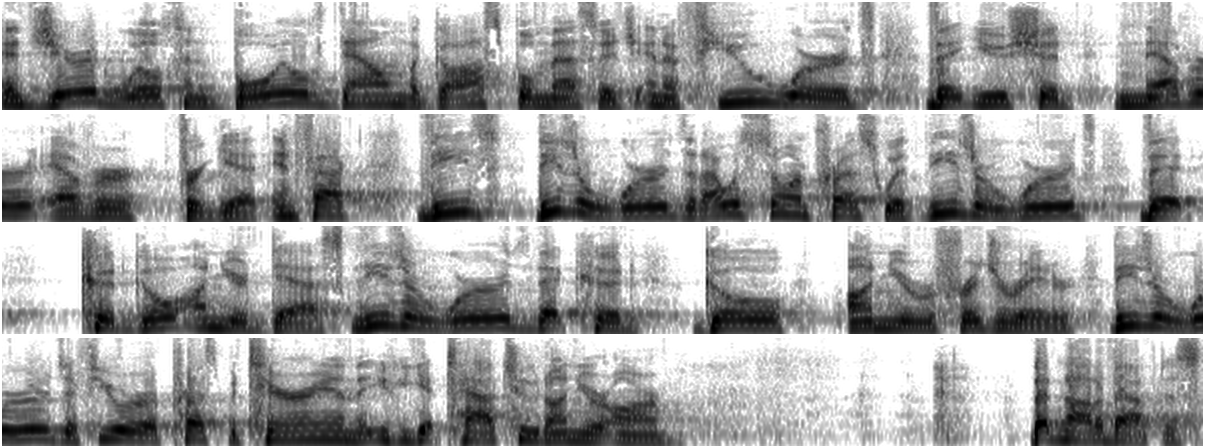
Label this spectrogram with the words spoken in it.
And Jared Wilson boils down the gospel message in a few words that you should never, ever forget. In fact, these, these are words that I was so impressed with. These are words that could go on your desk. These are words that could go on your refrigerator. These are words, if you were a Presbyterian, that you could get tattooed on your arm. But not a Baptist.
